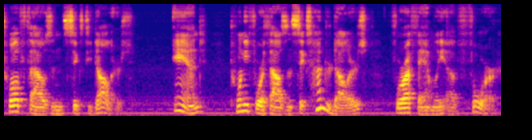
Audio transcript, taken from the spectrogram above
$12,060 and $24,600 for a family of four.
